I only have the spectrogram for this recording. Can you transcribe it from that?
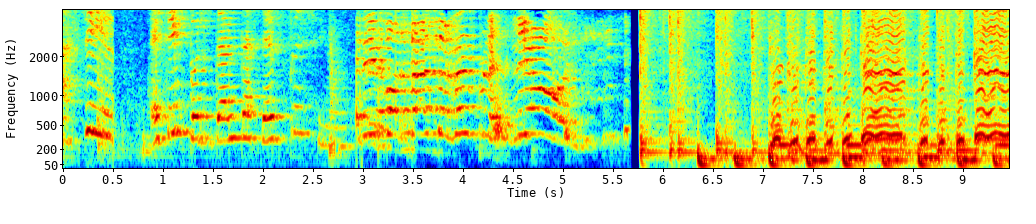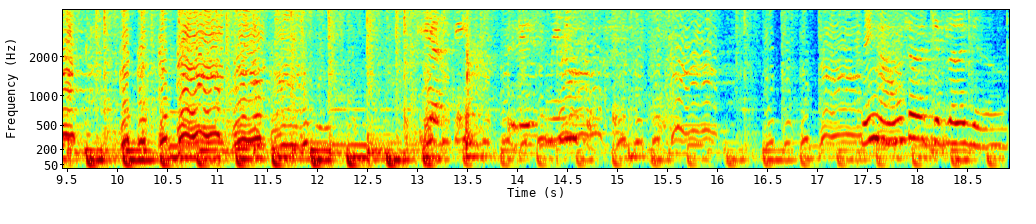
Así. Es importante hacer presión. ¡Es importante hacer presión! Y así, tres minutos. Venga, vamos a ver qué tal ha quedado.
